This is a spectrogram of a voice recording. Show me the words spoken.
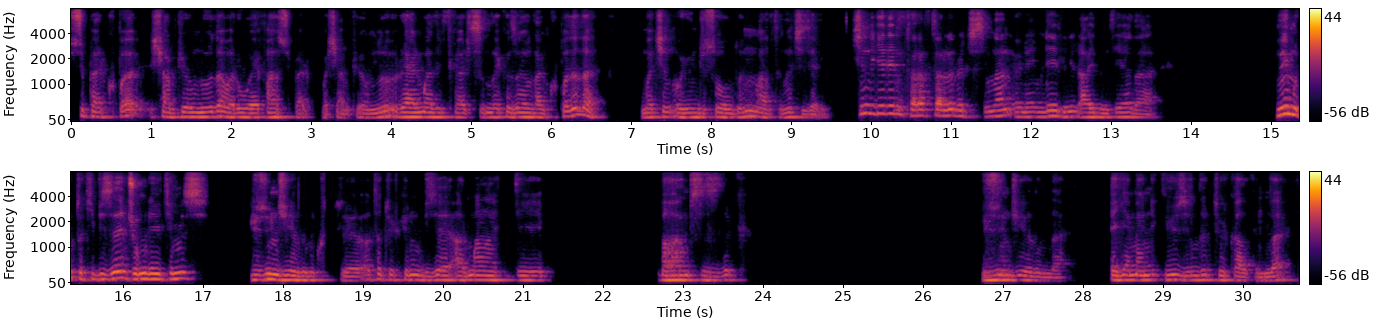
Süper Kupa şampiyonluğu da var. UEFA Süper Kupa şampiyonluğu. Real Madrid karşısında kazanılan kupada da maçın oyuncusu olduğunun altını çizelim. Şimdi gelelim taraftarlar açısından önemli bir ayrıntıya daha. Ne mutlu ki bize Cumhuriyetimiz 100. yılını kutluyor. Atatürk'ün bize armağan ettiği bağımsızlık 100. yılında, egemenlik 100 yıldır Türk halkında,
